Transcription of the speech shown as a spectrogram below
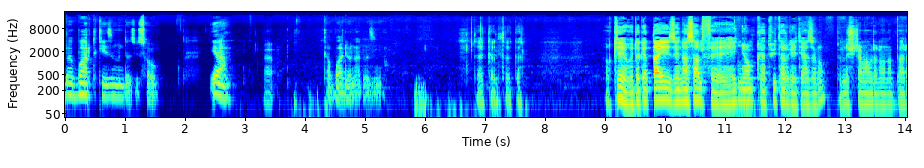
በባርድ case ም እንደዚሁ so ያ ከባድ ይሆናል በዚህኛው። ትክክል ትክክል። okay ወደ ቀጣይ ዜና ሳልፍ። ይሄኛውም ከትዊተር ጋር የተያዘ ነው። ትንሽ ጨማምረ ነው ነበረ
